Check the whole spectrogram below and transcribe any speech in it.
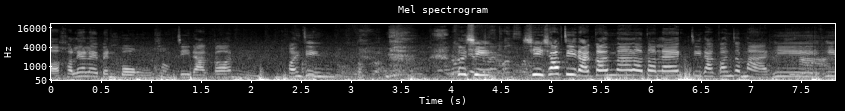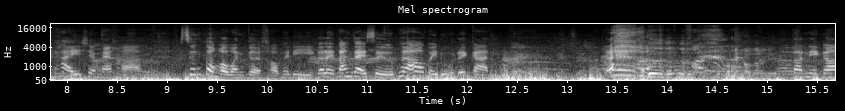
อเขาเรียกอะไรเป็นบงของจีดากอนราะจริงๆคือชีชีชอบจีดากอนมากแล้วตอนแรกจีดากอนจะมาที่ที่ไทยใช่ไหมคะ ซึ่งตรงกับวันเกิดเขาพอดีก็เลยตั้งใจซื้อเพื่อเอาไปดูด้วยกัน ตอนนี้ก็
